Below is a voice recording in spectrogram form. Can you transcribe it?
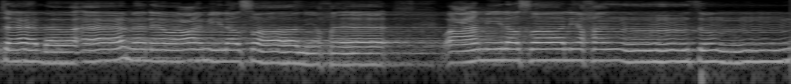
تاب وآمن وعمل صالحا وعمل صالحا ثم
